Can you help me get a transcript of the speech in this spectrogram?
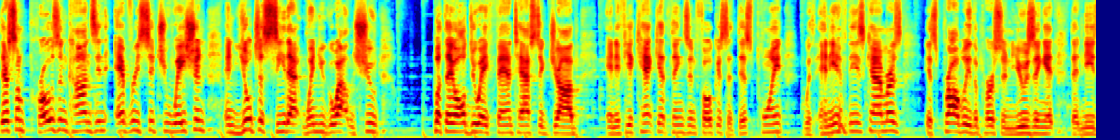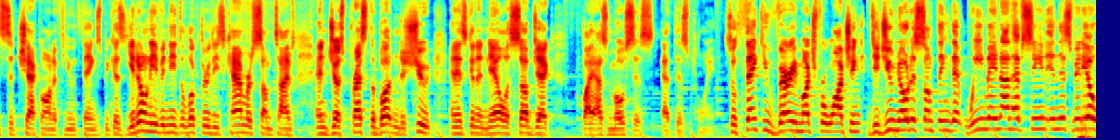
There's some pros and cons in every situation, and you'll just see that when you go out and shoot, but they all do a fantastic job. And if you can't get things in focus at this point with any of these cameras, it's probably the person using it that needs to check on a few things because you don't even need to look through these cameras sometimes and just press the button to shoot and it's gonna nail a subject by osmosis at this point. So thank you very much for watching. Did you notice something that we may not have seen in this video?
